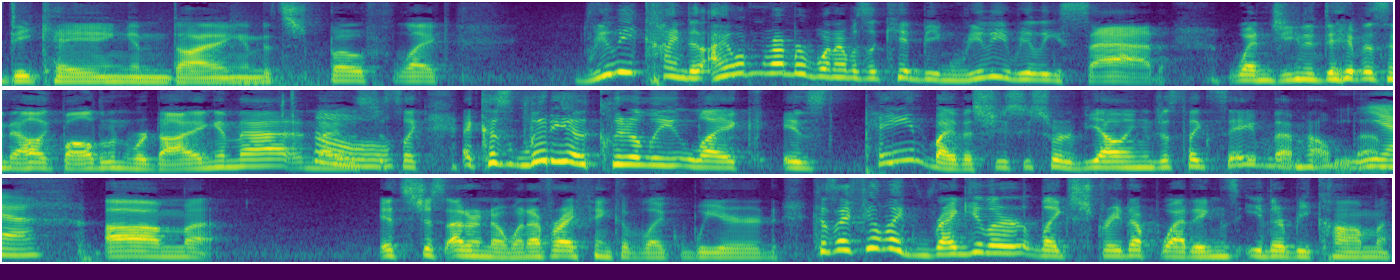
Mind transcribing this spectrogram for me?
decaying and dying, and it's both like really kind of. I remember when I was a kid being really, really sad when Geena Davis and Alec Baldwin were dying in that, and I was just like, because Lydia clearly like is pained by this. She's sort of yelling and just like save them, help them. Yeah. Um, it's just I don't know. Whenever I think of like weird, because I feel like regular like straight up weddings either become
